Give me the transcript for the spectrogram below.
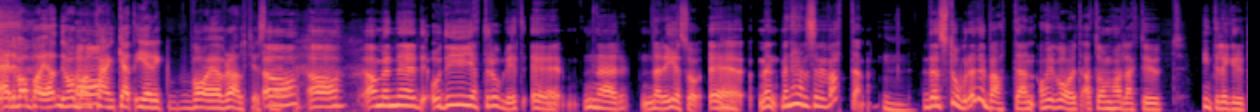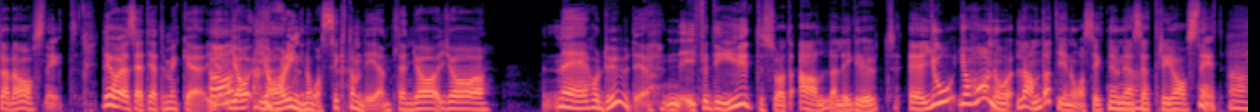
Nej, det var bara, det var bara ja. en tanke att Erik var överallt just nu. Ja, ja, ja men, eh, och det är jätteroligt eh, när, när det är så. Eh, mm. Men, men händelser vid vatten. Mm. Den stora debatten har ju varit att de har lagt ut inte lägger ut alla avsnitt. Det har jag sett jättemycket. Ja. Jag, jag har ingen åsikt om det egentligen. Jag, jag, nej, har du det? Nej, för det är ju inte så att alla lägger ut. Eh, jo, jag har nog landat i en åsikt nu när jag ja. sett tre avsnitt. Ja.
